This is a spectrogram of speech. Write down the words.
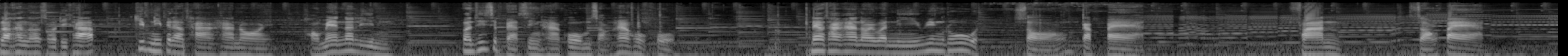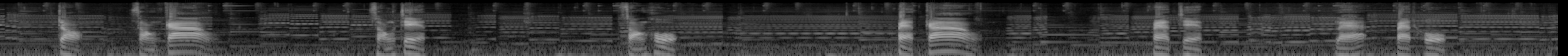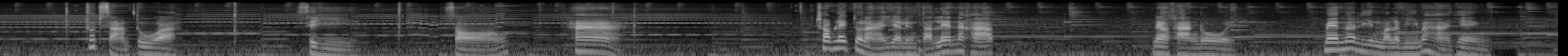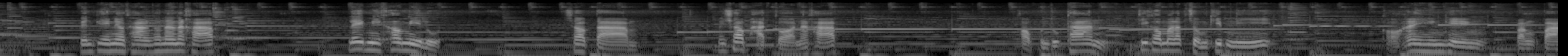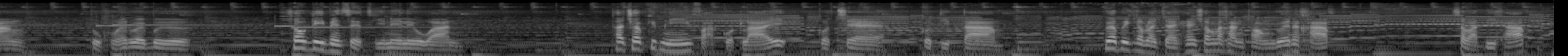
เราคันทองสวัสดีครับ คลิปนี้เป็นแนวทางฮานอย ของแม่นาริน วันที่ 18 สิงหาคม 2566 แนวทางฮานอยวันนี้วิ่งรูด 2 กับ 8 ฟัน 28 เจาะ 29 27 26 89 87 และ 86 ชุด 3 ตัว 4 2 5 ชอบเลขตัวไหนอย่าลืมตัดเล่นนะครับ แนวทางโดย แม่นาลีนบารมีมหาเฮง เป็นเพียงแนวทางเท่านั้นนะครับ เลขมีเข้ามีหลุด ชอบตาม ไม่ชอบผัดก่อนนะครับ อบคุณทุกท่านที่เข้ามารับชมคลิปนี้ ขอให้เฮงๆ ปังๆ ถูกหวยรวยเบือโชคดีเป็นเศรษฐีในเร็ววัน ถ้าชอบคลิปนี้ฝากกดไลค์ กดแชร์ กดติดตาม เพื่อเป็นกำลังใจให้ช่องละคังทองด้วยนะครับ สวัสดีครับ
